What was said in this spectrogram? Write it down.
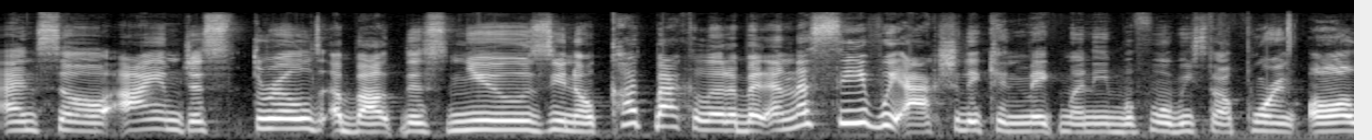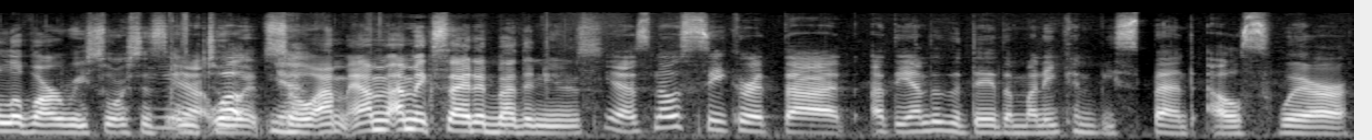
And so I am just thrilled about this news. You know, cut back a little bit and let's see if we actually can make money before we start pouring all of our resources Yeah, into well- it. So I'm, I'm, I'm excited by the news. Yeah, it's no secret that at the end of the day, the money can be spent elsewhere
